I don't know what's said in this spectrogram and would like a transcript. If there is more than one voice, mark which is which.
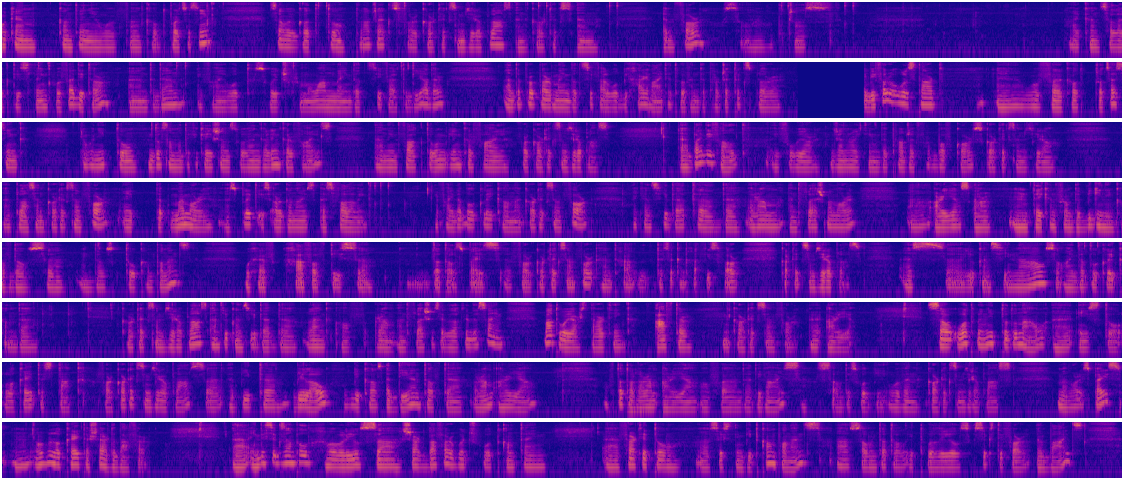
Speaker 1: we can continue with uh, code processing. So we've got two projects for Cortex M0 Plus and Cortex M M4. So I would just I can select this link with editor and then if I would switch from one main.c file to the other and uh, the proper main.c file would be highlighted within the project explorer. Before we will start uh, with uh, code processing we need to do some modifications with linker files and in fact the linker file for Cortex M0 Plus. Uh, by default, if we are generating the project for both cores, Cortex M0 uh, Plus and Cortex M4, it, the memory uh, split is organized as following. If I double click on Cortex M4, I can see that uh, the RAM and flash memory uh, areas are mm, taken from the beginning of those uh, those two components we have half of this uh, total space uh, for Cortex M4 and half, the second half is for Cortex M0 Plus. As uh, you can see now, so I double click on the Cortex M0 Plus and you can see that the length of RAM and flash is exactly the same, but we are starting after Cortex M4 uh, area. So what we need to do now uh, is to locate the stack for Cortex M0 Plus uh, a bit uh, below because at the end of the RAM area of total RAM area of uh, the device so this would be within Cortex M0 Plus memory space mm, we will locate a shared buffer. Uh, in this example we will use a shared buffer which would contain 32 16-bit uh, components uh, so in total it will use 64 bytes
